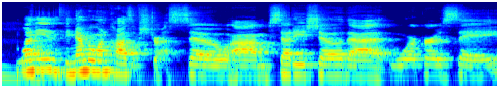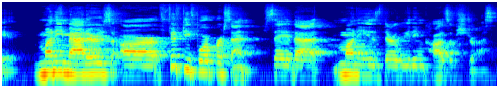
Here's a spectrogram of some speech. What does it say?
mm-hmm. money is the number one cause of stress. So, um, studies show that workers say money matters are 54% say that money is their leading cause of stress.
